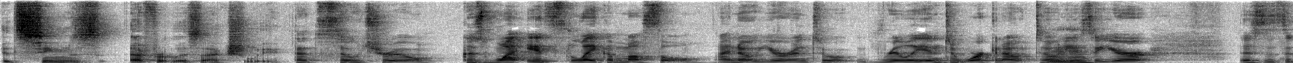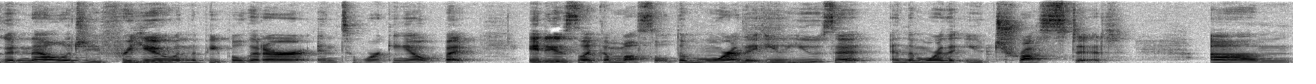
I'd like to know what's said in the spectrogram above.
it seems effortless actually. That's so true. Because what it's like a muscle. I know you're into really into working out tony mm-hmm. so you're this is a good analogy for you and the people that are into working out but it is like a muscle. The more that you use it and the more that you trust it um,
